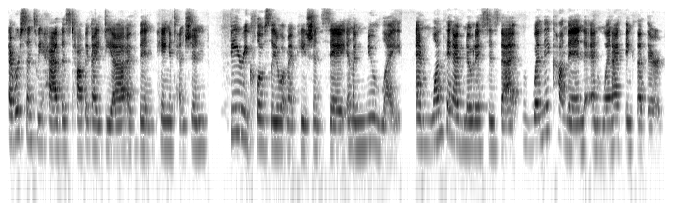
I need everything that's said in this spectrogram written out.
ever since we had this topic idea, I've been paying attention very closely to what my patients say in a new light. And one thing I've noticed is that when they come in and when I think that they're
